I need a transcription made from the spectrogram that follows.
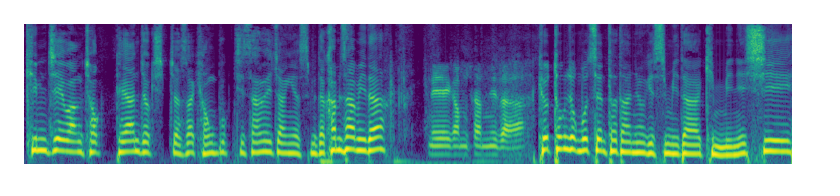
김재왕 적 대한적십자사 경북지사 회장이었습니다. 감사합니다. 네, 감사합니다. 교통정보센터 다녀오겠습니다. 김민희 씨.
